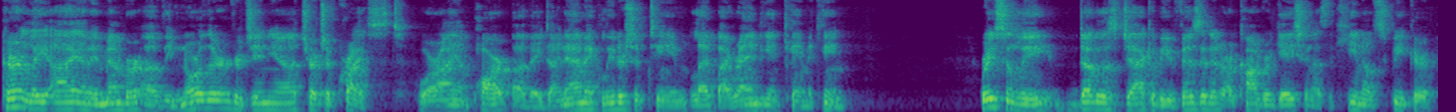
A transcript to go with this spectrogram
Currently, I am a member of the Northern Virginia Church of Christ, where I am part of a dynamic leadership team led by Randy and Kay McKean. Recently, Douglas Jacoby visited our congregation as the keynote speaker,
